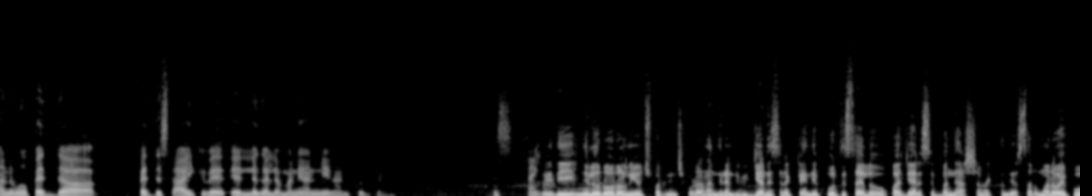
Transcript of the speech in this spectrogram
మనము పెద్ద పెద్ద స్థాయికి వెళ్ళగలమని అని నేను అనుకుంటున్నాను సో. ఇది నెల్లూరు రూరల్ నియోజకవర్గం నుంచి కూడా నందినంటి విద్యార్థి సెలెక్ట్ అయింది. పూర్తి స్థాయిలో ఉపాధ్యాయుల సిబ్బంది హర్షం వ్యక్తం చేస్తున్నారు. మరోవైపు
